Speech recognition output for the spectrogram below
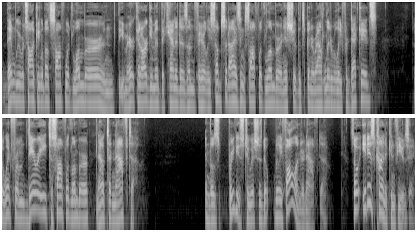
Then we were talking about softwood lumber and the American argument that Canada is unfairly subsidizing softwood lumber, an issue that's been around literally for decades. It went from dairy to softwood lumber, now to NAFTA. And those previous two issues don't really fall under NAFTA. So it is kind of confusing.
